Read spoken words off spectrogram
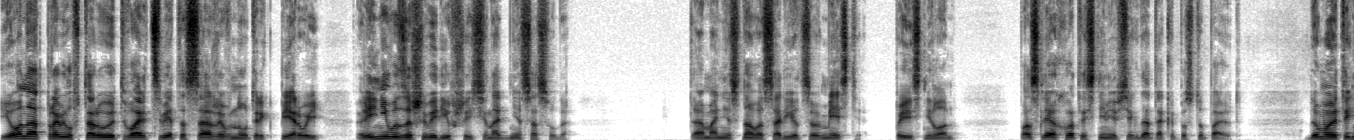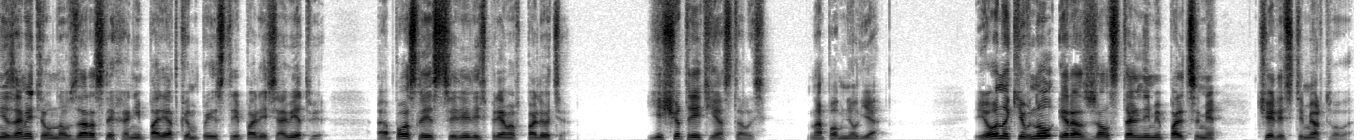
Иона отправил вторую тварь цвета сажи внутрь к первой, лениво зашевелившейся на дне сосуда. «Там они снова сольются вместе», — пояснил он. «После охоты с ними всегда так и поступают. Думаю, ты не заметил, но в зарослях они порядком поистрепались о ветви, а после исцелились прямо в полете. Еще третья осталась напомнил я. Иона кивнул и разжал стальными пальцами челюсти мертвого.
